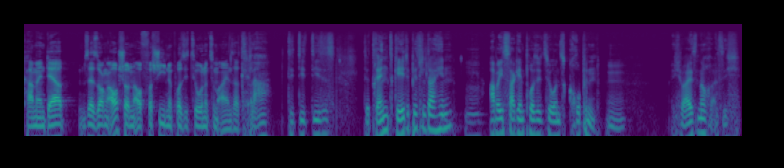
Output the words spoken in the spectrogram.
kam in der Saison auch schon auf verschiedene Positionen zum Einsatz. Klar, die, die, dieses, der Trend geht ein bisschen dahin, mhm. aber ich sage in Positionsgruppen. Mhm. Ich weiß noch, als ich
